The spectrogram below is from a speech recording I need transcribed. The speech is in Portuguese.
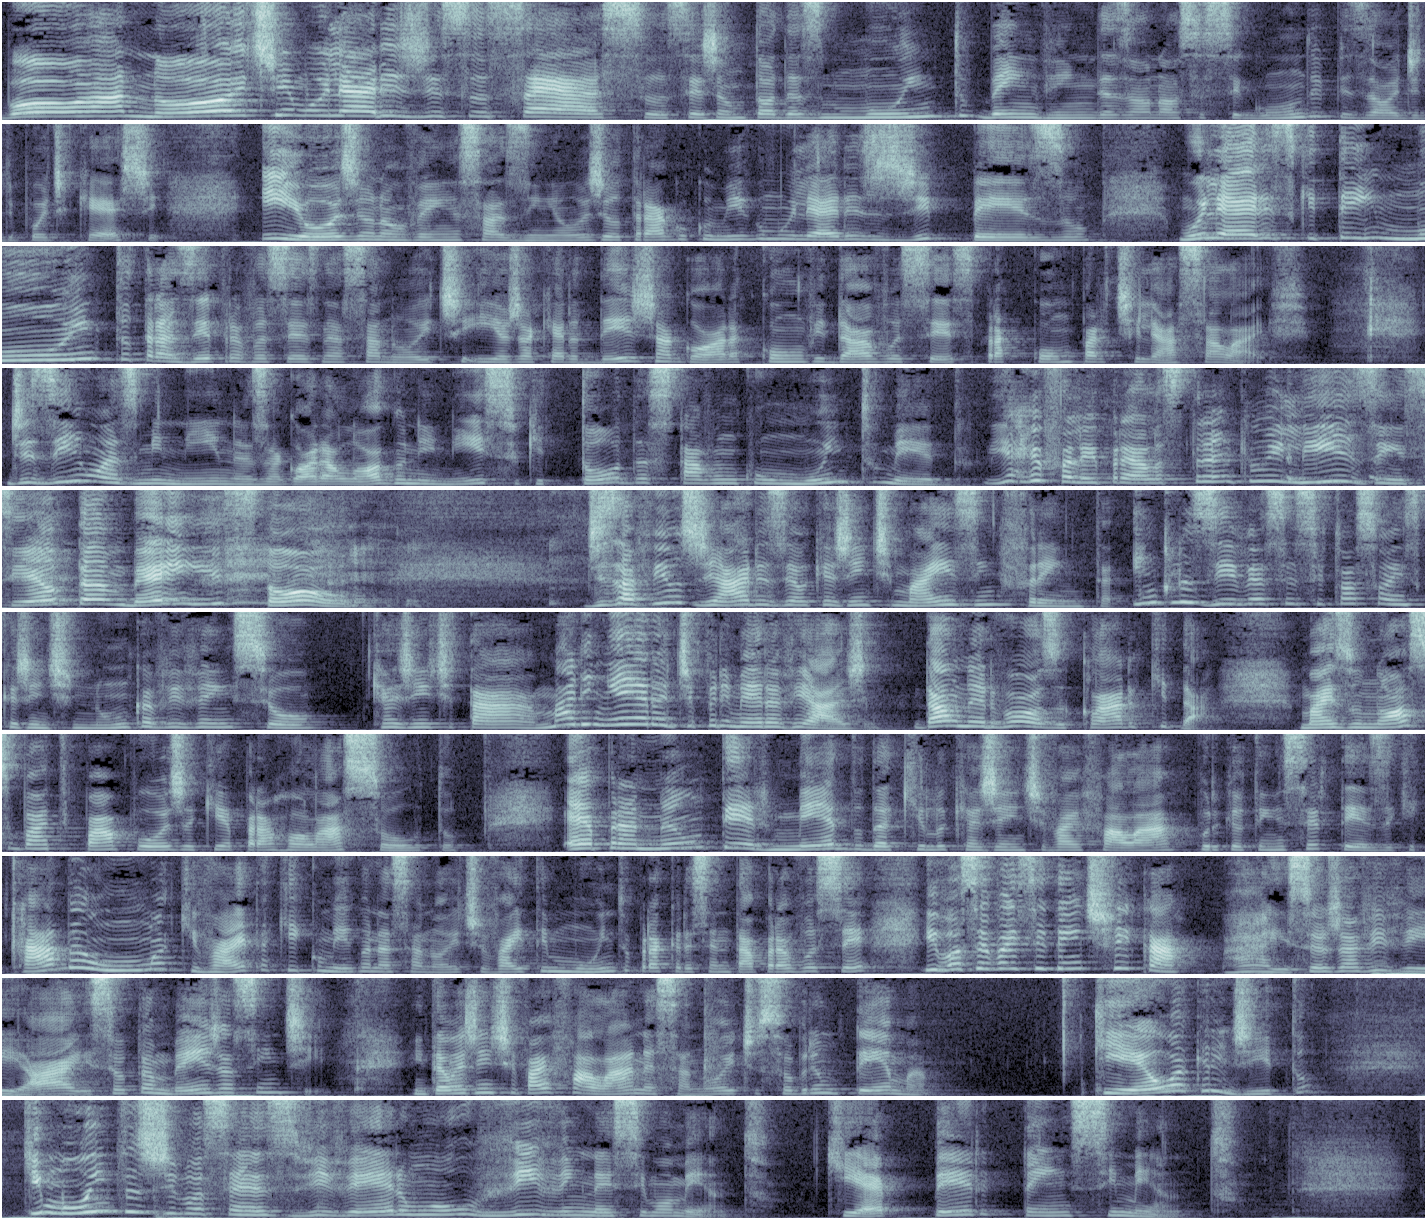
Boa noite, mulheres de sucesso! Sejam todas muito bem-vindas ao nosso segundo episódio de podcast. E hoje eu não venho sozinha, hoje eu trago comigo mulheres de peso, mulheres que têm muito trazer para vocês nessa noite e eu já quero desde agora convidar vocês para compartilhar essa live. Diziam as meninas, agora logo no início, que todas estavam com muito medo. E aí eu falei para elas: tranquilizem-se, eu também estou. Desafios diários é o que a gente mais enfrenta, inclusive essas situações que a gente nunca vivenciou, que a gente tá marinheira de primeira viagem. Dá um nervoso? Claro que dá. Mas o nosso bate-papo hoje aqui é para rolar solto. É para não ter medo daquilo que a gente vai falar, porque eu tenho certeza que cada uma que vai estar tá aqui comigo nessa noite vai ter muito para acrescentar para você e você vai se identificar. Ah, isso eu já vivi. Ah, isso eu também já senti. Então a gente vai falar nessa noite sobre um tema que eu acredito que muitos de vocês viveram ou vivem nesse momento, que é pertencimento.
